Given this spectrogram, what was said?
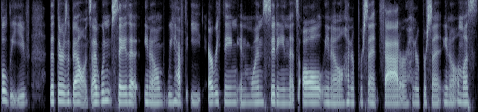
believe that there's a balance. I wouldn't say that you know we have to eat everything in one sitting that's all you know 100% fat or 100% you know unless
